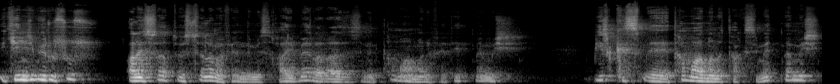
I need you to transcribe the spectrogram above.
İkinci bir husus Aleyhisselatü Vesselam Efendimiz Hayber arazisinin tamamını fethetmemiş. Bir kısmı e, tamamını taksim etmemiş.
